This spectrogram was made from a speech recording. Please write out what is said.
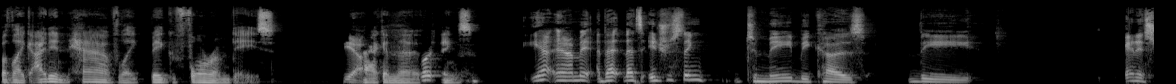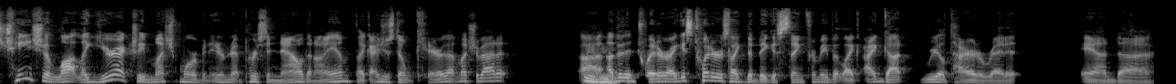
but like I didn't have like big forum days yeah, back in the But- things. Yeah, and I mean that that's interesting to me because the and it's changed a lot. Like you're actually much more of an internet person now than I am. Like I just don't care that much about it. Uh, Mhm. Other than Twitter, I guess Twitter is like the biggest thing for me. But like I got real tired of Reddit and uh,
